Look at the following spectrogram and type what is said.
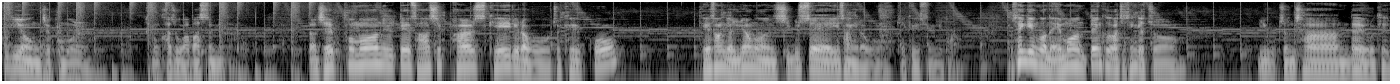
후기형 제품을 좀 가져와 봤습니다. 일단 제품은 1대 48 스케일이라고 적혀 있고 대상 연령은 11세 이상이라고 적혀 있습니다. 생긴 거는 M1 탱크 같이 생겼죠. 미국 전차인데 이렇게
